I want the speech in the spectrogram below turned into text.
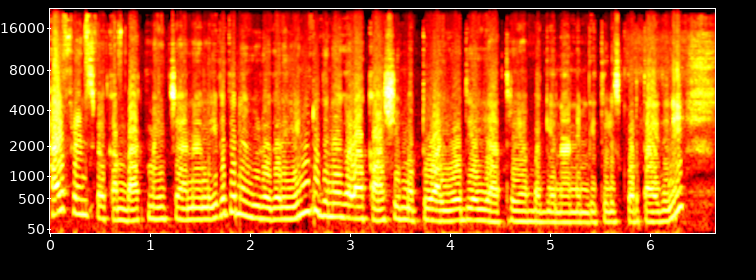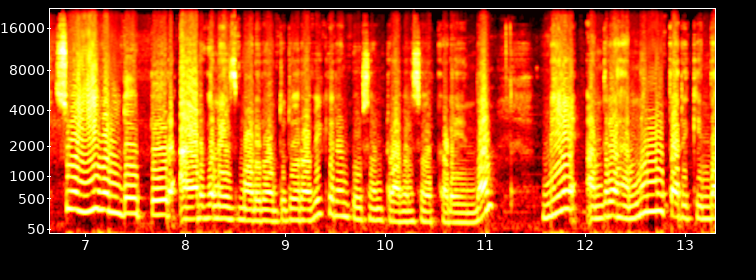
Hi friends welcome back my channel ಇವತ್ತಿನ ವಿಡಿಯೋದಲ್ಲಿ ಎಂಟು ದಿನಗಳ ಕಾಶಿ ಮತ್ತು ಅಯೋಧ್ಯೆ ಯಾತ್ರೆಯ ಬಗ್ಗೆ ನಾನು ನಿಮಗೆ ತಿಳಿಸ್ಕೊಡ್ತಾ ಇದ್ದೀನಿ. ಸೊ ಈ ಒಂದು ಟೂರ್ ಆರ್ಗನೈಸ್ ಮಾಡಿರುವಂತದ್ದು ರವಿಕಿರಣ್ ಟೂರ್ಸ್ ಅಂಡ್ ಟ್ರಾವೆಲ್ಸ್ ಅವ್ರ ಕಡೆಯಿಂದ. ಮೇ ಅಂದ್ರೆ ಹನ್ನೊಂದನೇ ತಾರೀಕಿಂದ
